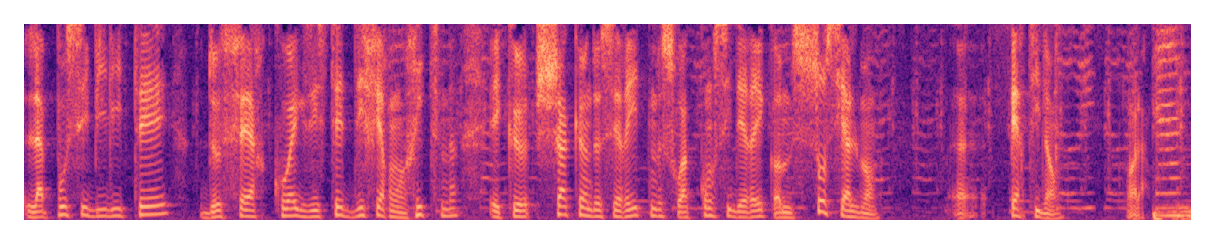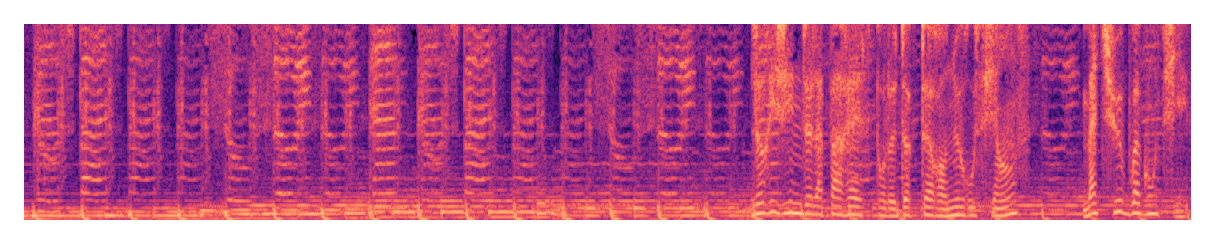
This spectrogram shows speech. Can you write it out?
la possibilité de faire coexister différents rythmes et que chacun de ces rythmes soit considéré comme socialement euh, pertinent. Voilà. L'origine de la paresse pour le docteur en neurosciences, Mathieu Boisgontier.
